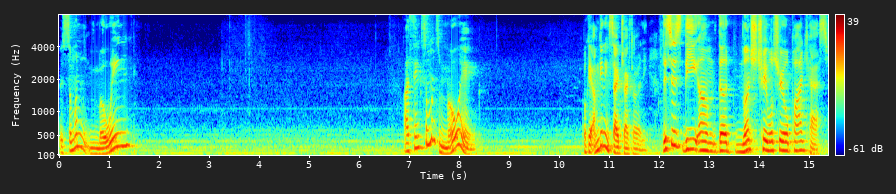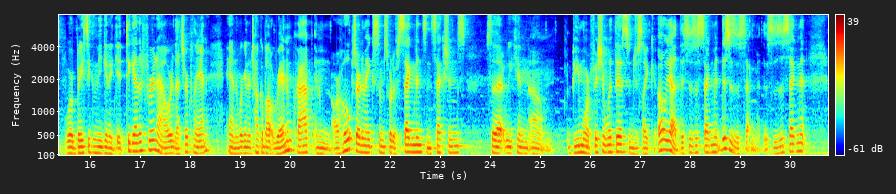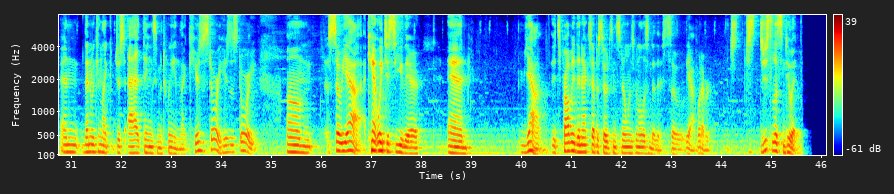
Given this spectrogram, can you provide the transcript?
Is someone mowing? I think someone's mowing. Okay, I'm getting sidetracked already. This is the um the lunch table trio podcast. We're basically gonna get together for an hour. That's our plan, and we're gonna talk about random crap. And our hopes are to make some sort of segments and sections so that we can um, be more efficient with this and just like, oh yeah, this is a segment. This is a segment. This is a segment, and then we can like just add things in between. Like here's a story. Here's a story. Um, so yeah, can't wait to see you there, and yeah, it's probably the next episode since no one's gonna listen to this. So yeah, whatever. Just just just listen to it.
